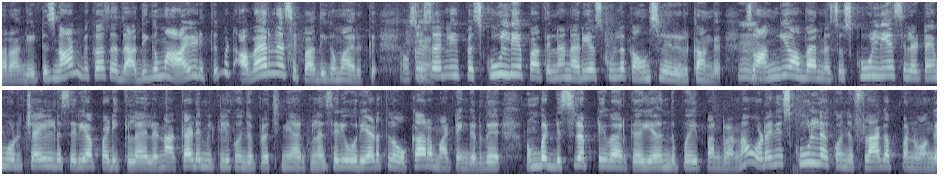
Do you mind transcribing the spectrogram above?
வராங்க. இட் இஸ் நாட் பிகாஸ் அது அதிகமாக ஆயிடுது பட் அவேர்னஸ் இப்போ அதிகமாக இருக்கு. ஸோ சர்ட்லி இப்போ ஸ்கூல்லேயே பார்த்தீங்கன்னா நிறைய ஸ்கூலில் கவுன்சிலர் இருக்காங்க. ஸோ அங்கேயும் அவேர்னஸ் ஸ்கூல்லேயே சில டைம் ஒரு சைல்டு சரியா படிக்கல இல்லைன்னா அகாடமிக்லி கொஞ்சம் பிரச்சனையா இருக்குல்ல சரி ஒரு இடத்துல உட்கார மாட்டேங்கிறது ரொம்ப டிஸ்ரப்டிவா இருக்கு எழுந்து போய் பண்றான்னா உடனே ஸ்கூல்ல கொஞ்சம் ஃபிளாக் அப் பண்ணுவாங்க.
